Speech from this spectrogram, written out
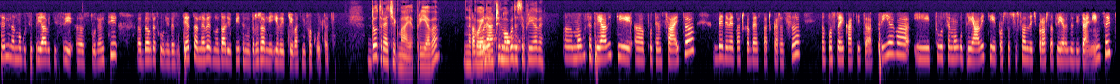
seminar mogu se prijaviti svi e, studenti e, Beogradskog univerziteta, nevezano da li je u pitanju državni ili privatni fakultet. Do 3. maja prijava. Na Tako koji je. način mogu da se prijave? E, mogu se prijaviti e, putem sajta bdv.bes.rs postoji kartica prijeva i tu se mogu prijaviti, pošto su sad već prošla prijave za Design Insight,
